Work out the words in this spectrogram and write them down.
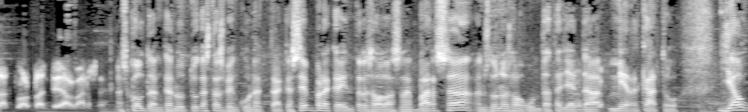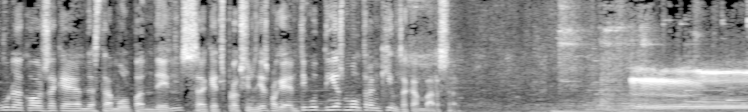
l'actual planter del Barça. Escolta, Canut, tu que estàs ben connectat, que sempre que entres a l'Snac Barça ens dones algun detallet de Mercato. Hi ha alguna cosa que hem d'estar molt pendents aquests pròxims dies? Perquè hem tingut dies molt tranquils a Can Barça. Mm,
